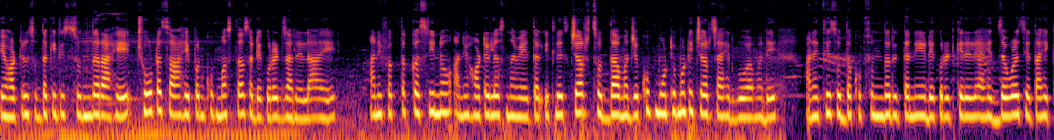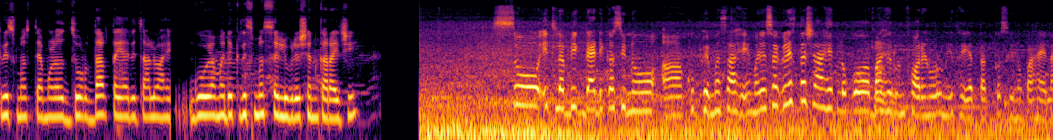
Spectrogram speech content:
हे हॉटेलसुद्धा किती सुंदर आहे छोटंसं आहे पण खूप मस्त असं डेकोरेट झालेलं आहे. आणि फक्त कसिनो आणि हॉटेलच नव्हे तर इथले चर्चसुद्धा म्हणजे खूप मोठे मोठे चर्च आहेत गोव्यामध्ये. आणि ते सुद्धा खूप सुंदररीत्याने डेकोरेट केलेले आहेत जवळच येत आहे क्रिसमस त्यामुळं जोरदार तयारी चालू आहे गोव्यामध्ये क्रिसमस सेलिब्रेशन करायची. सो इथलं बिग डॅडी कसिनो खूप फेमस आहे. म्हणजे सगळेच तसे आहेत लोक बाहेरून फॉरेनवरून इथे येतात कसिनो पाहायला.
